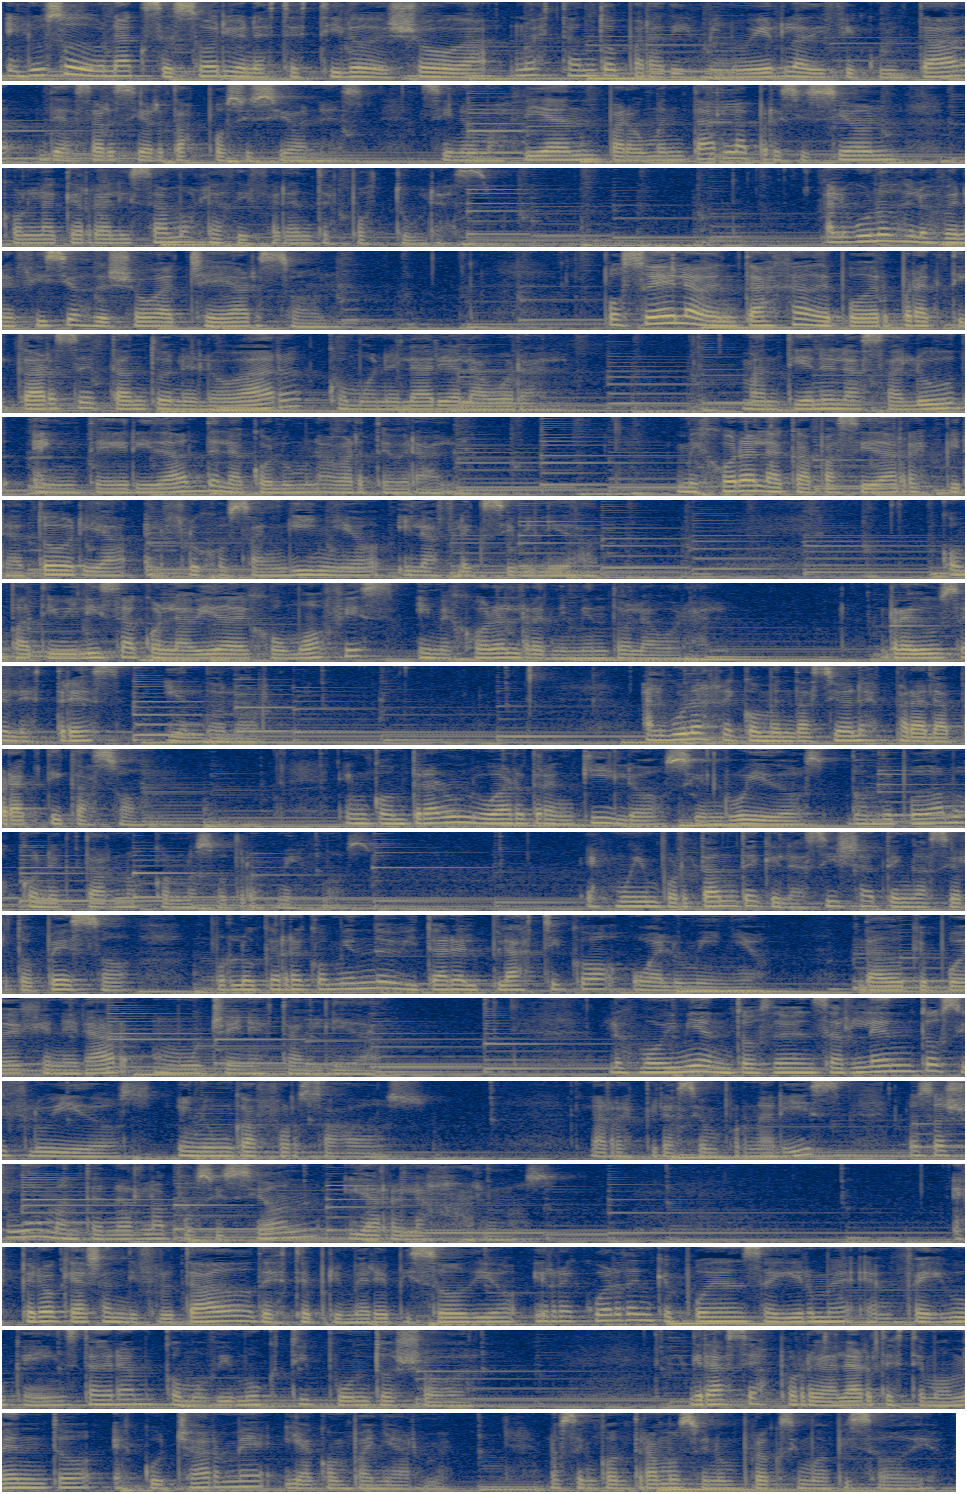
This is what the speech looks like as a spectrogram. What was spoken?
El uso de un accesorio en este estilo de yoga no es tanto para disminuir la dificultad de hacer ciertas posiciones, sino más bien para aumentar la precisión con la que realizamos las diferentes posturas. Algunos de los beneficios de Yoga Chair son Posee la ventaja de poder practicarse tanto en el hogar como en el área laboral. Mantiene la salud e integridad de la columna vertebral mejora la capacidad respiratoria, el flujo sanguíneo y la flexibilidad. Compatibiliza con la vida de home office y mejora el rendimiento laboral. Reduce el estrés y el dolor. Algunas recomendaciones para la práctica son encontrar un lugar tranquilo, sin ruidos, donde podamos conectarnos con nosotros mismos. Es muy importante que la silla tenga cierto peso, por lo que recomiendo evitar el plástico o aluminio dado que puede generar mucha inestabilidad. Los movimientos deben ser lentos y fluidos y nunca forzados. La respiración por nariz nos ayuda a mantener la posición y a relajarnos. Espero que hayan disfrutado de este primer episodio y recuerden que pueden seguirme en Facebook e Instagram como vimukti.yoga. Gracias por regalarte este momento, escucharme y acompañarme. Nos encontramos en un próximo episodio.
